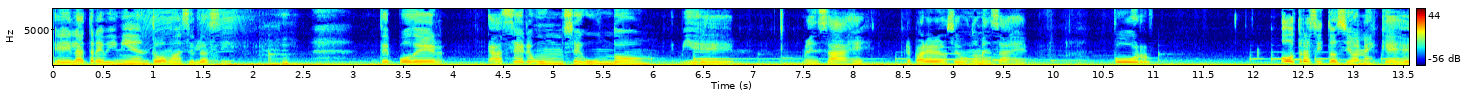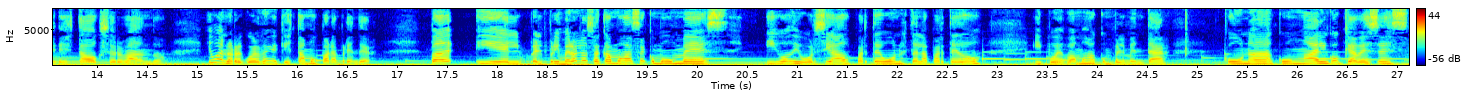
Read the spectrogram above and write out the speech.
el atrevimiento, vamos a decirlo así, de poder hacer un segundo eh, mensaje, preparar un segundo mensaje por otras situaciones que he estado observando. Y bueno, recuerden que aquí estamos para aprender. y el, primero lo sacamos hace como un mes, hijos divorciados, parte 1, está la parte 2, y pues vamos a complementar con, una, con algo que a veces,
